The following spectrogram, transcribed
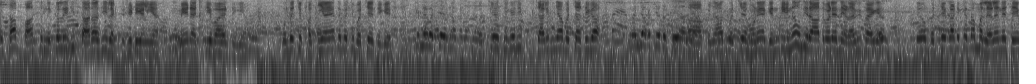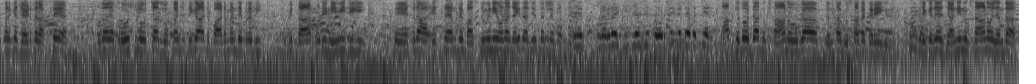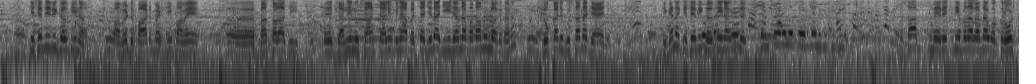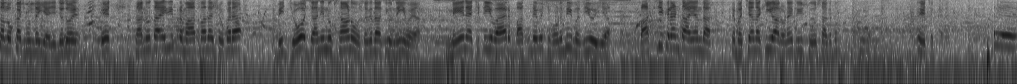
ਇਹ ਸਭ ਬੱਸ ਨਿਕਲ ਰਹੀ ਸੀ ਤਾਰਾਂ ਸੀ ਇਲੈਕਟ੍ਰਿਸਿਟੀ ਵਾਲੀਆਂ ਮੇਨ ਐਚਟੀ ਵਾਇਰ ਸੀਗੀਆਂ। ਉਹਦੇ ਚ ਫਸੀਆਂ ਆ ਤੇ ਵਿੱਚ ਬੱਚੇ ਸੀਗੇ। ਕਿੰਨੇ ਬੱਚੇ ਸੀ? ਬੱਚੇ ਸੀਗੇ ਜੀ 40 50 ਬੱਚਾ ਸੀਗਾ। 55 ਬੱਚੇ ਦੱਸੇ ਆ ਹਾਂ 50 ਕੁ ਬੱਚੇ ਹੋਣੇ ਆ ਗਿਣਤੀ ਨਹੀਂ ਨਾ ਹੁੰਦੀ ਰਾਤ ਵੇਲੇ ਹਨੇਰਾ ਵੀ ਪੈ ਗਿਆ। ਤੇ ਉਹ ਬੱਚੇ ਕੱਢ ਕੇ ਤਾਂ ਮਹੱਲੇ ਵਾਲਿਆਂ ਨੇ ਸੇਵ ਕਰਕੇ ਸਾਈਡ ਤੇ ਰੱਖਤੇ ਆ। ਥੋੜਾ ਜਿਹਾ ਕਰੋਸ਼ ਲੋਚਾ ਲੋਕਾਂ 'ਚ ਸੀਗਾ ਡਿਪਾਰਟਮੈਂਟ ਦੇ ਪ੍ਰਤੀ ਕਿਉਂਕਿ ਤਾਰ ਥੋੜੀ ਨੀਵੀਂ ਸੀਗੀ। ਤੇ ਇਸ ਰਾ ਇਸ ਟਾਈਮ ਤੇ ਬੱਸ ਨੂੰ ਵੀ ਨਹੀਂ ਆਉਣਾ ਚਾਹੀਦਾ ਸੀ ਇੱਧਰਲੇ ਪਾਸੇ। ਤੇ ਲੱਗਦਾ ਸ਼ੀਸ਼ੇ ਸ਼ੀਸ਼ੇ ਤੋੜ ਕੇ ਕੱਢੇ ਬੱਚੇ। ਸਭ ਜਦੋਂ ਐਡਾ ਨੁਕਸਾਨ ਹੋਊਗਾ ਜਨਤਾ ਗੁੱਸਾ ਤਾਂ ਕਰੇਗੀ ਵੀ। ਜੇ ਕਿਤੇ ਜਾਨੀ ਨੁਕਸਾਨ ਹੋ ਜਾਂਦਾ ਕਿਸੇ ਦੀ ਵੀ ਗਲਤੀ ਨਾਲ ਭਾਵੇਂ ਡਿਪਾਰਟਮੈਂਟ ਸੀ ਭਾਵੇਂ ਬੱਸ ਵਾਲਾ ਸੀ ਤੇ ਜਾਨੀ ਨੁਕਸਾਨ 40 50 ਬੱਚਾ ਜਿਹਦਾ ਜੀ ਜਾਂਦਾ ਪਤਾ ਉਹਨੂੰ ਲੱਗਦਾ ਨਾ। ਲੋਕਾਂ 'ਚ ਗੁੱਸਾ ਤਾਂ ਜਾਇਜ਼। ਠੀਕ ਹੈ ਨਾ? ਕਿਸੇ ਦੀ ਗਲਤੀ ਨਾਲ ਕਿਸੇ ਜਨਤਾ ਵੱਲੋਂ ਤੋੜ ਭੰਨ ਕੀਤੀ ਗਈ। ਉਹ ਸਭ ਹਨੇਰੇ 'ਚ ਨਹੀਂ ਪਤਾ ਲੱਗਦਾ ਆਕਰੋਸ਼ ਤਾਂ ਲੋਕਾਂ 'ਚ ਹੁੰਦਾ ਹੀ ਹੈ ਜੀ। ਜਦੋਂ ਇਹ ਸਾਨੂੰ ਤਾਂ ਇਹ ਵੀ ਪ੍ਰਮਾਤਮਾ ਦਾ ਸ਼ੁਕਰ ਆ ਵੀ ਜੋ ਜਾਨੀ ਨੁਕਸਾਨ ਹੋ ਸਕਦਾ ਸੀ ਉਹ ਨਹੀਂ ਹੋਇਆ। ਮੇਨ ਐਚਟੀ ਵਾਇਰ ਬੱਸ ਦੇ ਵਿੱਚ ਹੁਣ ਵੀ ਫਸੀ ਹੋਈ ਆ। ਬੱਸ 'ਚ ਹੀ ਕਰੰਟ ਆ ਜਾਂਦਾ ਤੇ ਬੱਚਿਆਂ ਦਾ ਕੀ ਹਾਲ ਹੋਣਾ ਤੁਸੀਂ ਸੋਚ ਸਕਦੇ ਹੋ? ਇਹ ਚੱਕਰ ਹੈ।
